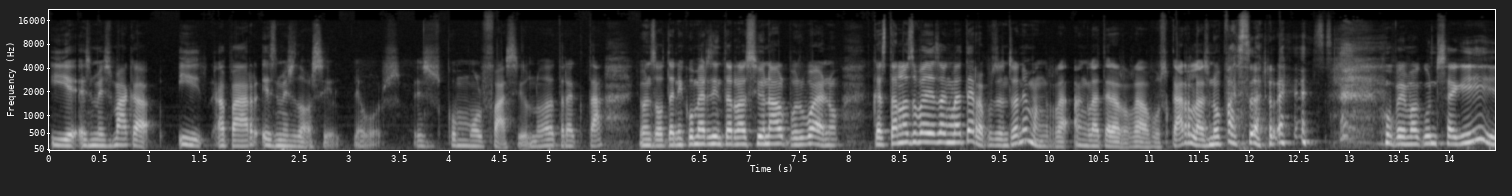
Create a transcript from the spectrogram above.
i és més maca i a part és més dòcil, llavors. És com molt fàcil no, de tractar. Llavors al tenir comerç internacional doncs, bueno, que estan les ovelles a Anglaterra doncs ens anem a Anglaterra a buscar-les no passa res. Ho vam aconseguir i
